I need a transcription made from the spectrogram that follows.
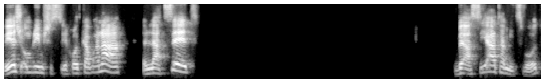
ויש אומרים שצריכות כוונה לצאת בעשיית המצוות,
